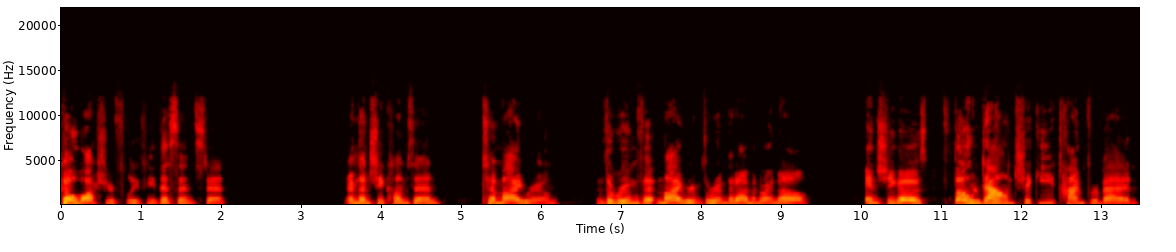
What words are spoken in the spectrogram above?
Go wash your floofy this instant. And then she comes in to my room, the room that my room, the room that I'm in right now, and she goes, "Phone down, chickie, time for bed."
